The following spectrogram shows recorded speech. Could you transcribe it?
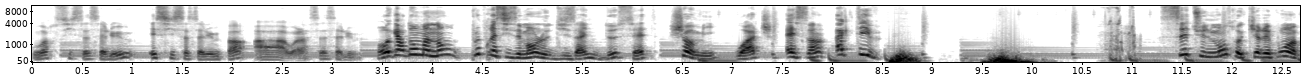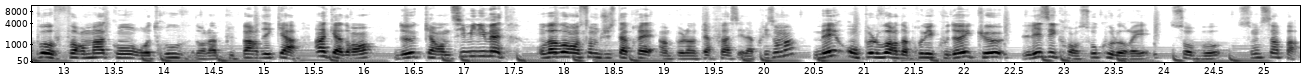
voir si ça s'allume. Et si ça s'allume pas, ah voilà, ça s'allume. Regardons maintenant plus précisément le design de cette Xiaomi Watch S1 Active. C'est une montre qui répond un peu au format qu'on retrouve dans la plupart des cas. Un cadran, de 46 mm. On va voir ensemble juste après un peu l'interface et la prise en main, mais on peut le voir d'un premier coup d'œil que les écrans sont colorés, sont beaux, sont sympas.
